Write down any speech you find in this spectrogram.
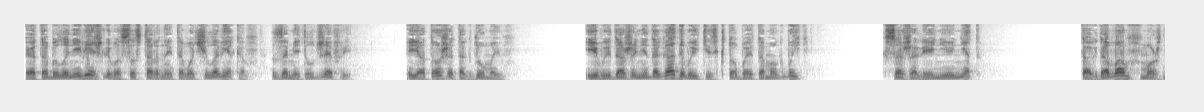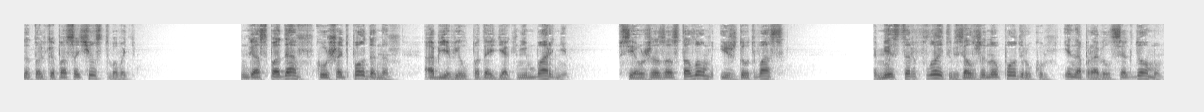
«Это было невежливо со стороны того человека», — заметил Джеффри. «Я тоже так думаю». И вы даже не догадываетесь, кто бы это мог быть? К сожалению, нет. Тогда вам можно только посочувствовать. «Господа, кушать подано», — объявил, подойдя к ним Барни. «Все уже за столом и ждут вас». Мистер Флойд взял жену под руку и направился к дому.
